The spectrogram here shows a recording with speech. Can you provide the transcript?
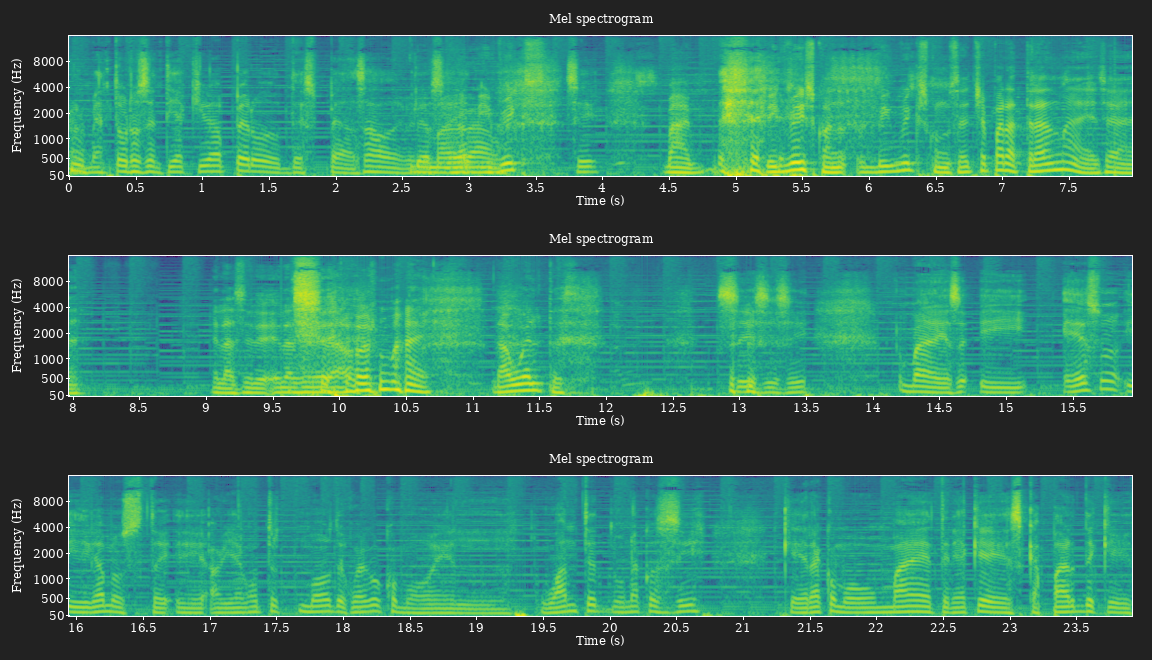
realmente uno sentía que iba pero despedazado de De velocidad. madera. Big Rigs, Sí, ma, Big Rigs cuando, Big Rigs cuando se echa para atrás, ma, o sea, el, el acelerador, ma, da vueltas. sí, sí, sí. Y eso, y digamos, te- eh, habían otros modos de juego como el Wanted, una cosa así, que era como un mae tenía que escapar de que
